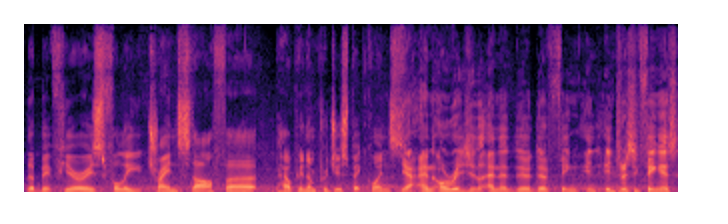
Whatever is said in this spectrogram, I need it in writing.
that Bitfury's fully trained staff uh, helping them produce Bitcoins. Yeah, and original, and the, the thing, interesting thing is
